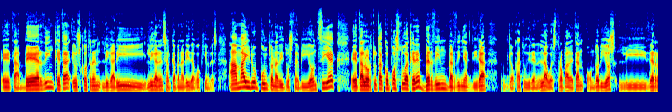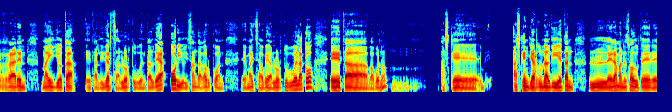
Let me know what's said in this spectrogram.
eta berdinketa Euskotren ligari, ligaren zelkapenari dagokionez. Amairu puntona dituzte bi ontziek, eta lortutako postuak ere berdin, berdinak dira, jokatu diren lau estropadetan, ondorioz liderraren mailota eta lidertza lortu duen taldea, Orio izan da gaurkoan emaitza hobea lortu duelako, eta, ba, bueno, azke azken jardunaldietan leraman ez badute ere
